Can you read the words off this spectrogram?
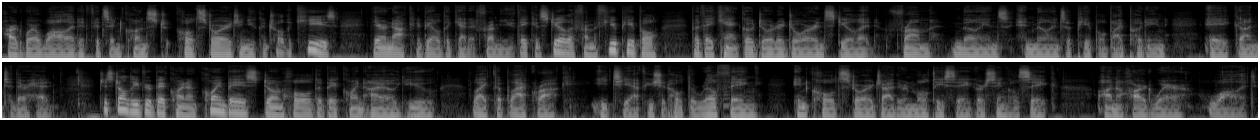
hardware wallet, if it's in cold storage and you control the keys, they're not going to be able to get it from you. They can steal it from a few people, but they can't go door to door and steal it from millions and millions of people by putting a gun to their head. Just don't leave your Bitcoin on Coinbase. Don't hold a Bitcoin IOU like the BlackRock ETF. You should hold the real thing in cold storage, either in multi sig or single sig on a hardware wallet.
